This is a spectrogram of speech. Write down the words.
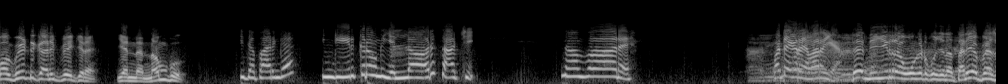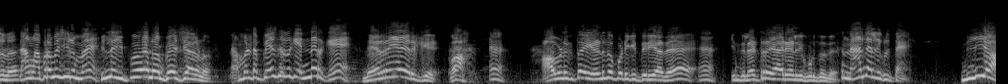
உன் வீட்டுக்கு அனுப்பி வைக்கிறேன். என்ன நம்பு? இத பாருங்க இங்க இருக்கிறவங்க எல்லாரும் சாட்சி. நான் வாரேன். பட்டேக்கற வரையா டேய் நீ இருற உன்கிட்ட கொஞ்சம் நான் தனியா பேசணும். நாம அப்புறம் பேசிடுமே இல்ல இப்பவே நான் பேசி ஆகணும் நம்மள்ட்ட பேசுறதுக்கு என்ன இருக்கு? நிறைய இருக்கு. வா. அவளுக்கு தான் எழுத படிக்க தெரியாதே. இந்த லெட்டர் யார் எழுதி கொடுத்தது? நான் எழுதி கொடுத்தேன். நீயா.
